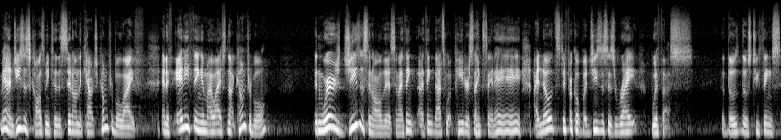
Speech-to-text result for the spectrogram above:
man, Jesus calls me to the sit on the couch comfortable life. And if anything in my life's not comfortable, then where's Jesus in all this? And I think, I think that's what Peter's like saying, hey, hey, hey, I know it's difficult, but Jesus is right with us. Those, those two things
